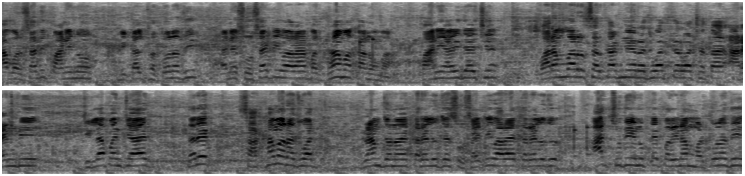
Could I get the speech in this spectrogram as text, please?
આ વરસાદી પાણીનો નિકાલ થતો નથી અને સોસાયટીવાળા બધા મકાનોમાં પાણી આવી જાય છે. વારંવાર સરકારને રજૂઆત કરવા છતાં આરએનબી, જિલ્લા પંચાયત, દરેક શાખામાં રજૂઆત ગ્રામજનોએ કરેલું છે, સોસાયટીવાળાએ કરેલું છે. આજ સુધી એનું કંઈ પરિણામ મળતું નથી.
